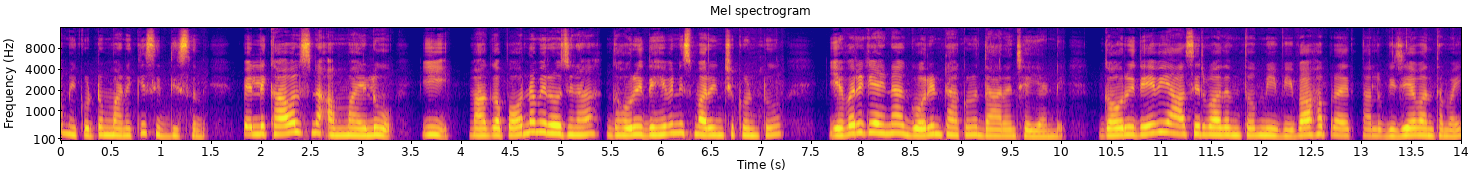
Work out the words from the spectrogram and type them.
మీ కుటుంబానికి సిద్ధిస్తుంది. పెళ్ళి కావలసిన అమ్మాయిలు ఈ మాఘ పౌర్ణమి రోజున గౌరీదేవిని స్మరించుకుంటూ ఎవరికైనా గోరింటాకును దానం చేయండి. గౌరీదేవి ఆశీర్వాదంతో మీ వివాహ ప్రయత్నాలు విజయవంతమై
